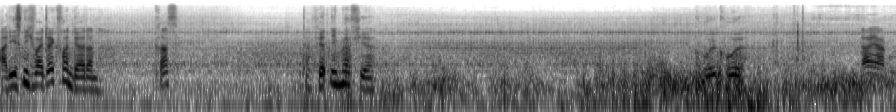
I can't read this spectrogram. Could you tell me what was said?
Ah, die ist nicht weit weg von der dann. Krass. Da fährt nicht mehr viel. Cool. Naja, gut.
